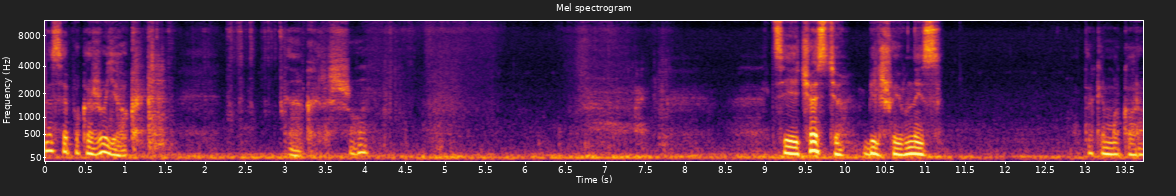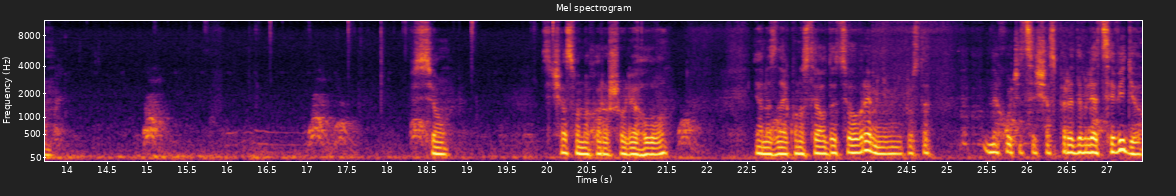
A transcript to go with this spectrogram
Сейчас я покажу як. Так, хорошо. Цією частю більшою вниз. Таким макаром. Все. Сейчас воно хорошо лягло. Я не знаю, як воно стояло до цього времени. Мені просто не хочеться зараз передивлятися відео.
